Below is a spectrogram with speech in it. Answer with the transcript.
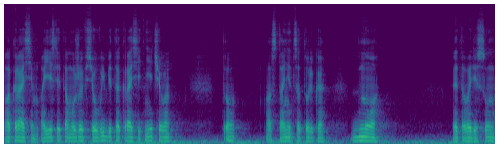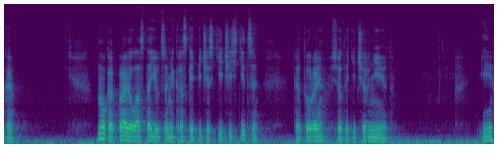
покрасим. А если там уже все выбито, красить нечего, то останется только дно этого рисунка. Но, как правило, остаются микроскопические частицы, которые все-таки чернеют. И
